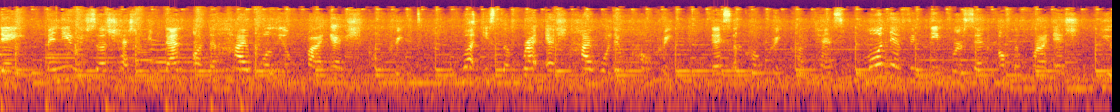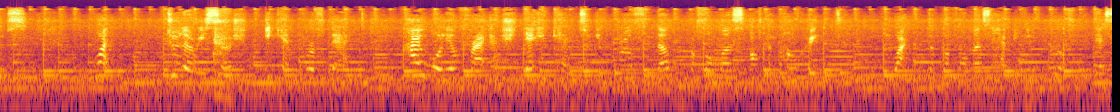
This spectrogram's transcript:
Nowadays, many research has been done on the high volume fly ash concrete. What is the fly ash high volume concrete? There's a concrete contains more than 50% of the fly ash used. What to the research, it can prove that high volume fly ash that it can to improve the performance of the concrete. What the performance have been improved? There's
